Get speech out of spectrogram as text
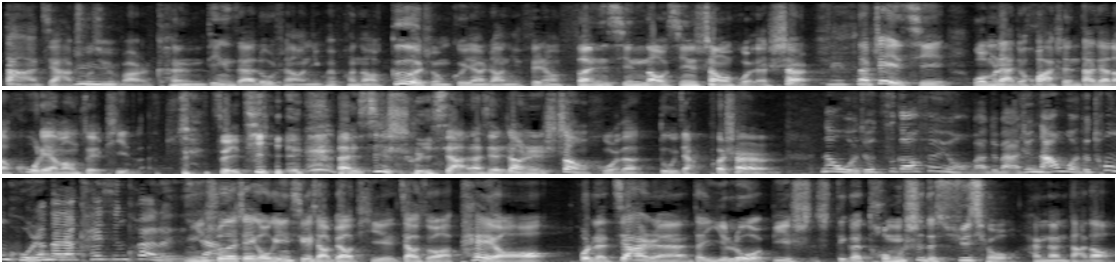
大假出去玩，肯定在路上你会碰到各种各样让你非常烦心、闹心、上火的事儿。没错那这一期我们俩就化身大家的互联网嘴屁了，嘴 嘴替来细数一下那些让人上火的度假破事儿。那我就自告奋勇吧，对吧？就拿我的痛苦让大家开心快乐一下。你说的这个，我给你起个小标题，叫做“配偶”。或者家人的一路比这个同事的需求还难达到，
